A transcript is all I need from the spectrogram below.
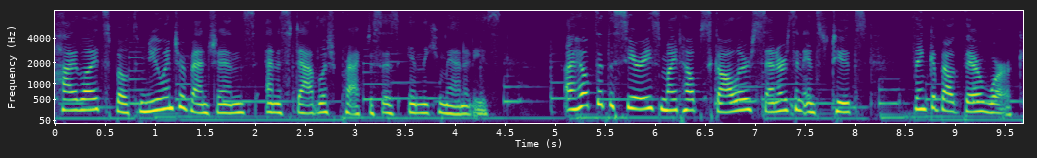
highlights both new interventions and established practices in the humanities. I hope that the series might help scholars, centers, and institutes think about their work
